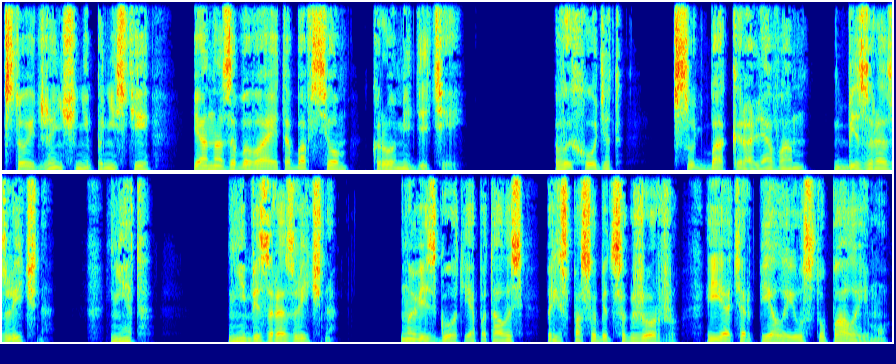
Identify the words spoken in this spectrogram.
Стоит женщине понести, и она забывает обо всем, кроме детей. Выходит, судьба короля вам безразлична? Нет, не безразлично. Но весь год я пыталась приспособиться к Жоржу, и я терпела и уступала ему,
